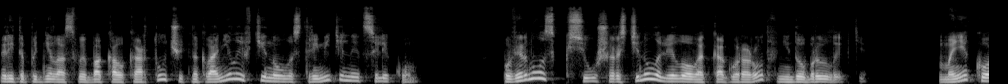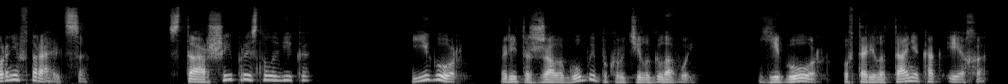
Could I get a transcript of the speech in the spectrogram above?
Рита подняла свой бокал к рту, чуть наклонила и втянула, стремительно и целиком. Повернулась Ксюша, растянула лиловый от кагура рот в недоброй улыбке. «Мне Корнев нравится». «Старший», — прыснула Вика. «Егор», — Рита сжала губы и покрутила головой. «Егор», — повторила Таня как эхо.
